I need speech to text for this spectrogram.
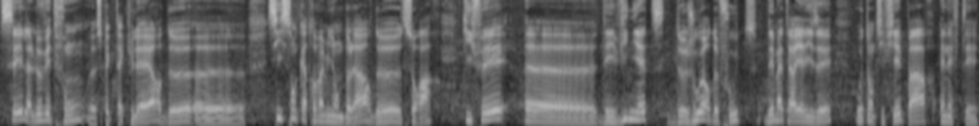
c'est la levée de fonds euh, spectaculaire de 680 millions de dollars de Sorar, qui fait des vignettes de joueurs de foot dématérialisées, authentifiées par NFT.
